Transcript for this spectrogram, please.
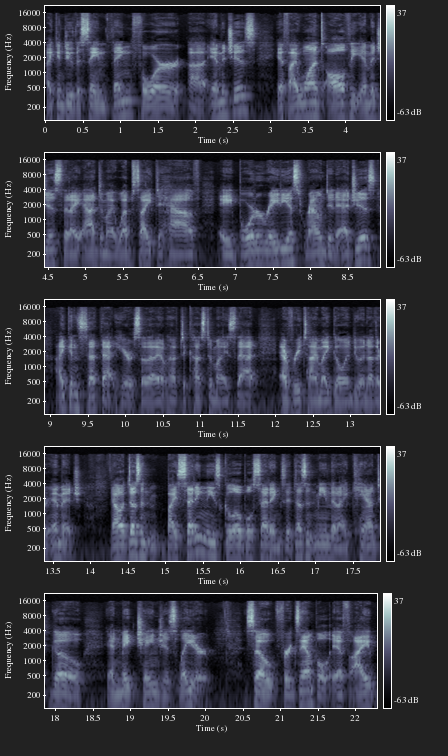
I can do the same thing for uh, images. If I want all the images that I add to my website to have a border radius, rounded edges, I can set that here so that I don't have to customize that every time I go into another image. Now it doesn't, by setting these global settings, it doesn't mean that I can't go and make changes later. So for example, if I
